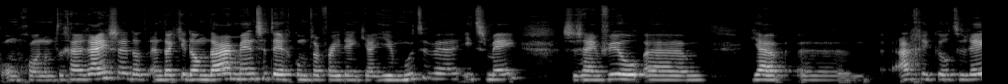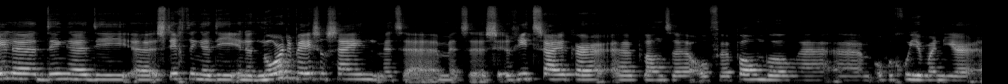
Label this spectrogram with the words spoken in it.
om gewoon om te gaan reizen. Dat, en dat je dan daar mensen tegenkomt waarvan je denkt, ja, hier moeten we iets mee. Ze zijn veel um, ja, uh, agriculturele dingen, die, uh, stichtingen die in het noorden bezig zijn met, uh, met uh, rietsuikerplanten of palmbomen ehm, op een goede manier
